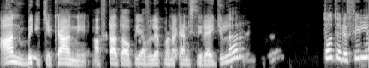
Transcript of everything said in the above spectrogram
αν μπει και κάνει αυτά τα οποία βλέπουμε να κάνει στη regular, τότε ρε φίλε,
